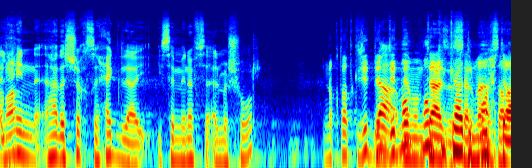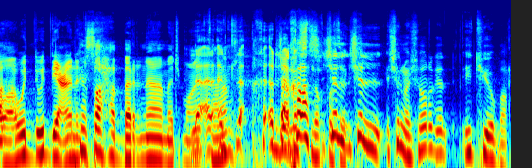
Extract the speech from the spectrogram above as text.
الحين هذا الشخص يحق له يسمي نفسه المشهور؟ نقطتك جدا جدا مم- ممتازة ممكن كاتب سلمان محتوى. صراحة. ودي ودي عن صاحب برنامج معين لا؟ انت لا ارجع خلاص. شل شل شل مشهور قل YouTuber.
